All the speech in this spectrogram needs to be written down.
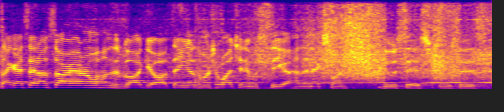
Like I said, I'm sorry. I don't know what's on this vlog, yo. Thank you guys so much for watching, and we'll see you guys on the next one. Deuces, ooses.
